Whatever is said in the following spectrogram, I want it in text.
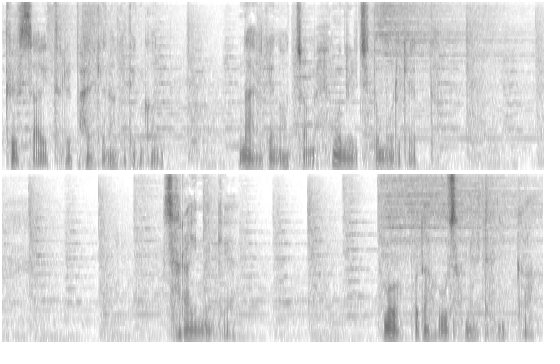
그 사이트를 발견하게 된 건 나에겐 어쩜 행운일지도 모르겠다. 살아있는 게 무엇보다 우선일 테니까.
